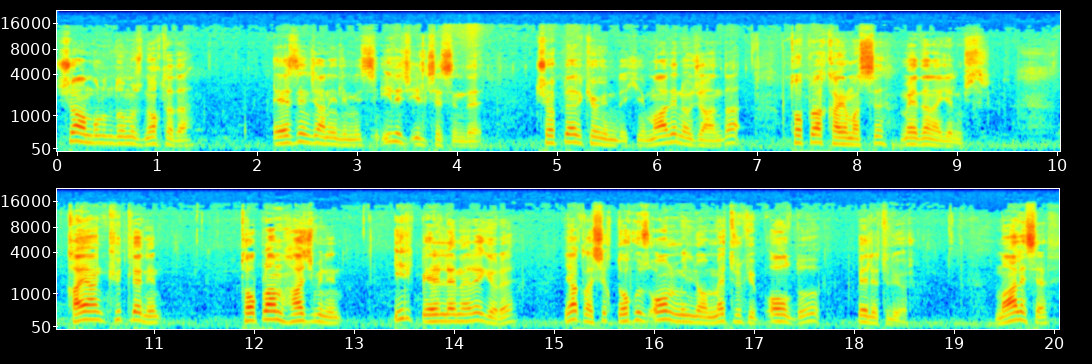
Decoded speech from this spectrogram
şu an bulunduğumuz noktada Erzincan ilimiz İliç ilçesinde Çöpler köyündeki maden ocağında toprak kayması meydana gelmiştir. Kayan kütlenin toplam hacminin ilk belirlemelere göre yaklaşık 9-10 milyon metreküp olduğu belirtiliyor. Maalesef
